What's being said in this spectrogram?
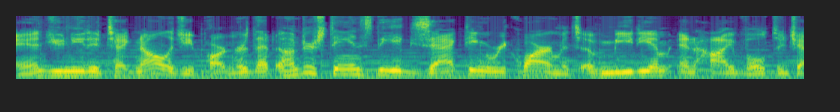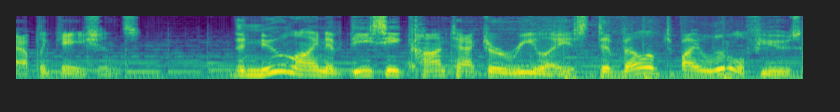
and you need a technology partner that understands the exacting requirements of medium and high voltage applications. The new line of DC contactor relays developed by Littelfuse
